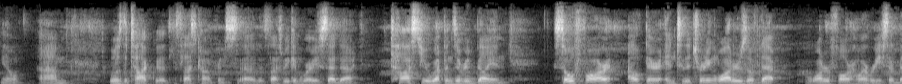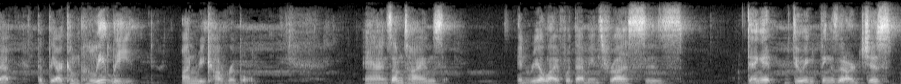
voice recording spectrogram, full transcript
You know, um, what was the talk at this last conference, uh, this last weekend, where he said, uh, "Toss your weapons of rebellion so far out there into the churning waters of that waterfall, or however he said that, that they are completely unrecoverable." And sometimes in real life, what that means for us is, dang it, doing things that are just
